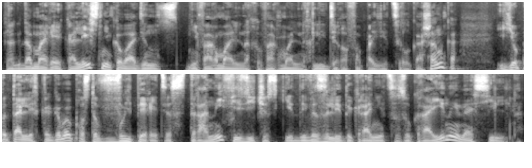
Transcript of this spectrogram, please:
когда Мария Колесникова, один из неформальных и формальных лидеров оппозиции Лукашенко, ее пытались КГБ просто выпереть из страны физически и довезли до границы с Украиной насильно.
